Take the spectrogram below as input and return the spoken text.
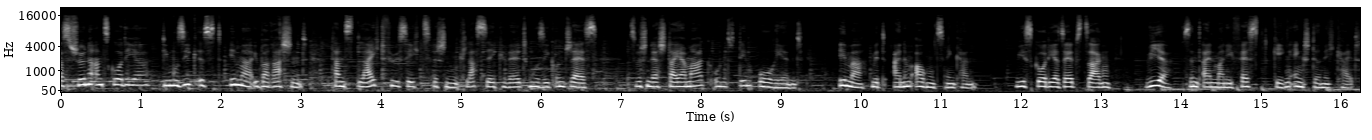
Das Schöne an Skordia, die Musik ist immer überraschend, tanzt leichtfüßig zwischen Klassik, Weltmusik und Jazz, zwischen der Steiermark und dem Orient, immer mit einem Augenzwinkern. Wie Skordia selbst sagen, wir sind ein Manifest gegen Engstirnigkeit.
